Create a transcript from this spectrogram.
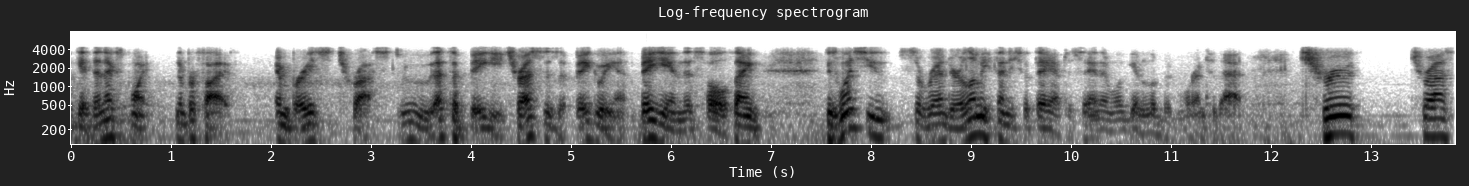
Okay, the next point, number five. Embrace trust. Ooh, that's a biggie. Trust is a biggie, biggie in this whole thing. Because once you surrender, let me finish what they have to say, and then we'll get a little bit more into that. Truth, trust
